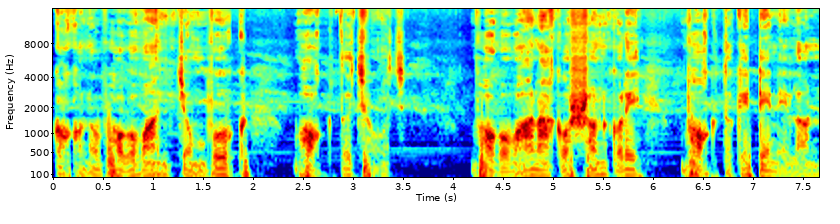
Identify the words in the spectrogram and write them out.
কখনো ভগবান চম্বুক ভক্ত ছুঁচ। ভগবান আকর্ষণ করে ভক্তকে টেনে লন।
